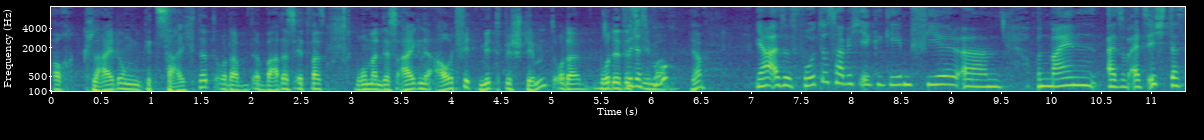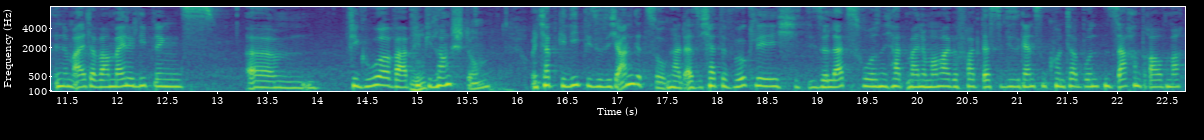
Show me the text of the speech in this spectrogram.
auch Kleidung gezeichnet oder war das etwas, wo man das eigene Outfit mitbestimmt oder wurde das, Für das immer? Buch? Ja. Ja, also Fotos habe ich ihr gegeben viel. Ähm, und mein, also als ich das in dem Alter war, meine Lieblingsfigur ähm, war Pipi mhm. Langstumpf. Und ich habe geliebt, wie sie sich angezogen hat. Also ich hatte wirklich diese Latzhosen. Ich hatte meine Mama gefragt, dass sie diese ganzen kunterbunten Sachen drauf macht.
